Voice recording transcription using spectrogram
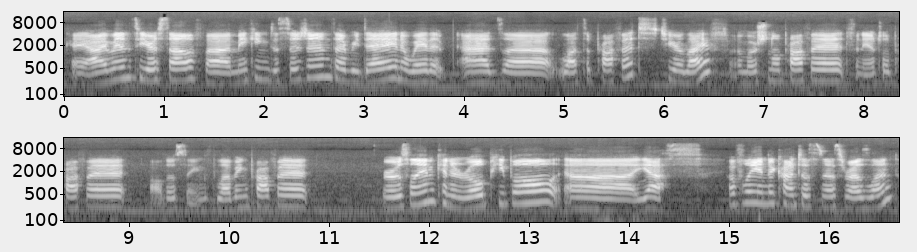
Okay, Ivan, see yourself uh, making decisions every day in a way that adds uh, lots of profit to your life emotional profit, financial profit, all those things, loving profit. Rosalind can enroll people. Uh, yes. Hopefully into consciousness, Rosalind.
